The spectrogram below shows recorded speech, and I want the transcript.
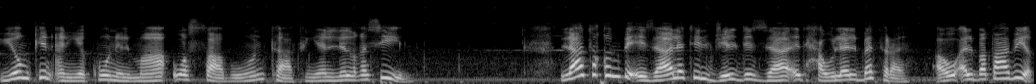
يمكن أن يكون الماء والصابون كافيا للغسيل. لا تقم بإزالة الجلد الزائد حول البثرة أو البطابيط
